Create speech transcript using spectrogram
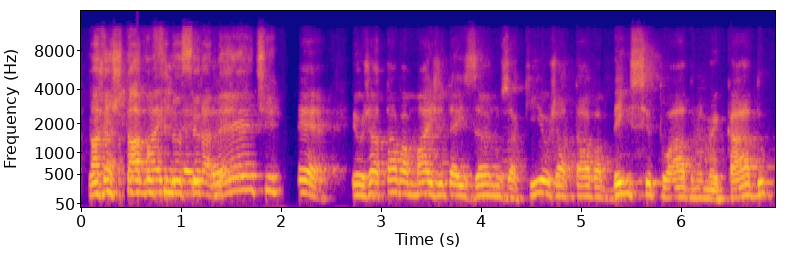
estava estável financeiramente. é, eu já estava mais de 10 anos aqui, eu já estava bem situado no mercado,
